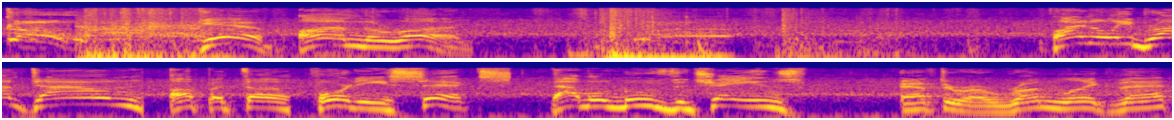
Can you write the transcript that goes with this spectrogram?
Go! Gibb on the run. Finally brought down up at the 46. That will move the chains after a run like that,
